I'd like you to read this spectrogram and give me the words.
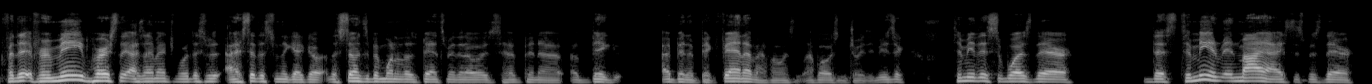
for the for me personally, as I mentioned before, this was I said this from the get go. The Stones have been one of those bands for me that I always have been a, a big. I've been a big fan of. I've always I've always enjoyed the music. To me, this was their. This to me in, in my eyes, this was their.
